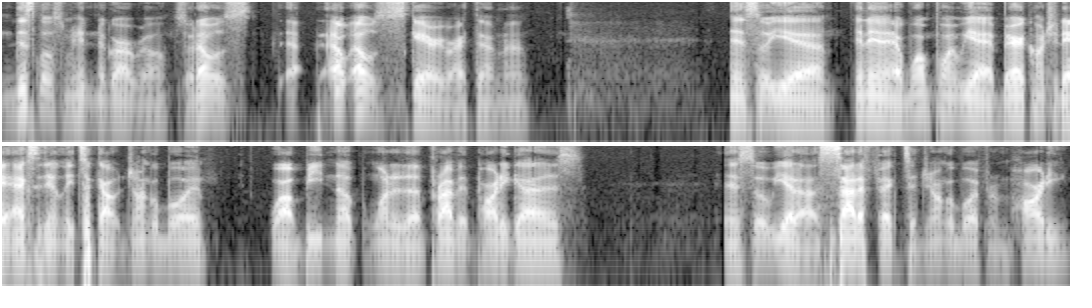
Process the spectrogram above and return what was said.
this close from hitting the guardrail. So that was that, that was scary right there, man. And so yeah, and then at one point we had Bear Country. They accidentally took out Jungle Boy while beating up one of the private party guys. And so we had a side effect to Jungle Boy from Hardy.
